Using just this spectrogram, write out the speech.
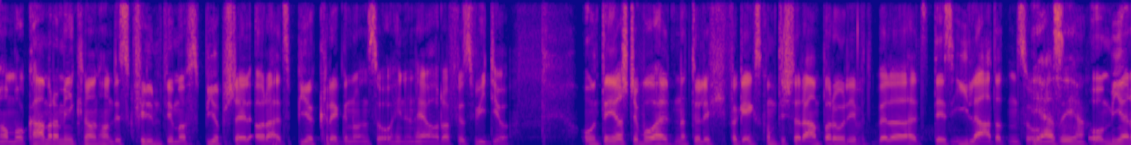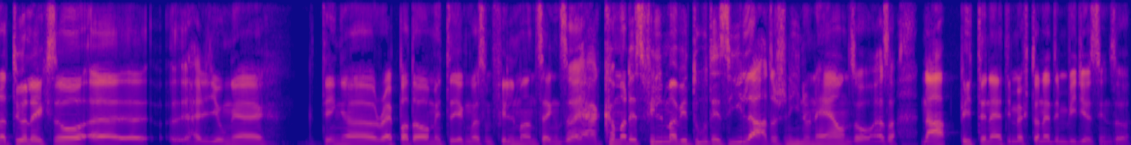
haben auch eine Kamera mitgenommen und haben das gefilmt, wie wir das Bier bestellen oder als Bier kriegen und so hin und her oder fürs Video. Und der erste, wo halt natürlich vergessen kommt, ist der Ramparodi, weil er halt das einladet und so. Ja, sicher. Und mir natürlich so, äh, halt junge Dinge, Rapper da mit irgendwas im Filmen und sagen so, ja, können wir das filmen, wie du das einladest und hin und her und so. Also, na, bitte nicht, ich möchte da nicht im Video sein. So.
